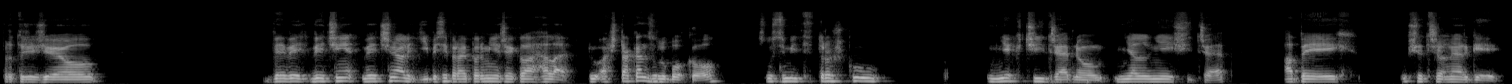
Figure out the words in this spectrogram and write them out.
Protože, že jo, vě, vě, většině, většina lidí by si pravděpodobně řekla, hele, jdu až takhle hluboko, zkusím mít trošku měkčí dřep, nebo mělnější dřep, abych ušetřil energii.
